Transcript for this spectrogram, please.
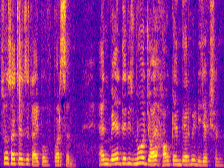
So, such as the type of person. And where there is no joy, how can there be dejection?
